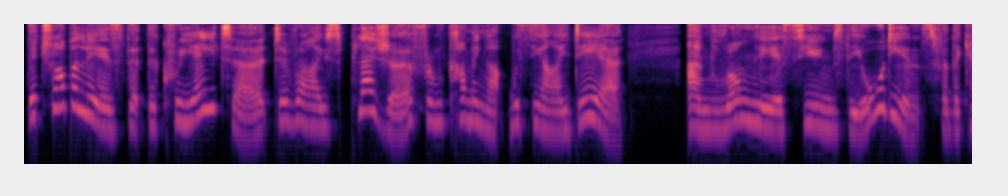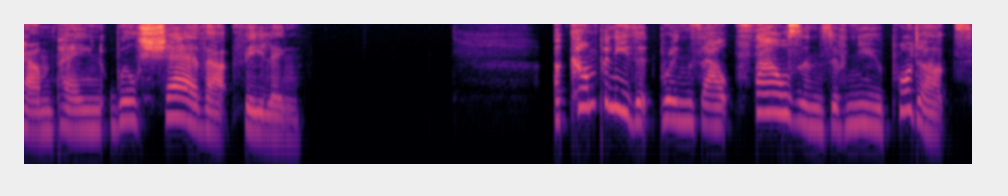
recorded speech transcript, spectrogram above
The trouble is that the creator derives pleasure from coming up with the idea and wrongly assumes the audience for the campaign will share that feeling. A company that brings out thousands of new products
